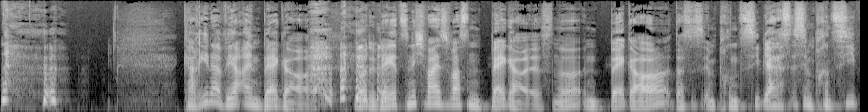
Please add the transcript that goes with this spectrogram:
Carina wäre ein Bagger. Leute, wer jetzt nicht weiß, was ein Bagger ist, ne? Ein Bagger, das ist im Prinzip, ja, das ist im Prinzip,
